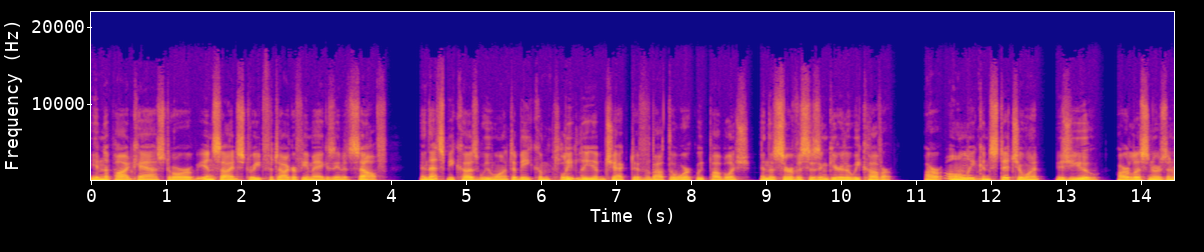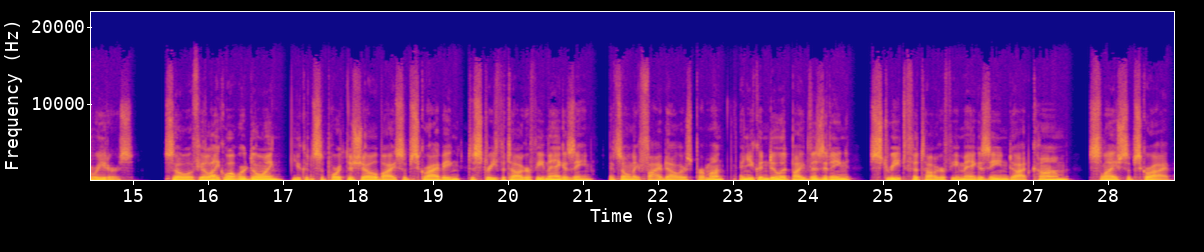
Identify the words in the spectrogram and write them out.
in the podcast or inside Street Photography Magazine itself. And that's because we want to be completely objective about the work we publish and the services and gear that we cover. Our only constituent is you, our listeners and readers. So if you like what we're doing, you can support the show by subscribing to Street Photography Magazine. It's only $5 per month, and you can do it by visiting streetphotographymagazine.com slash subscribe.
